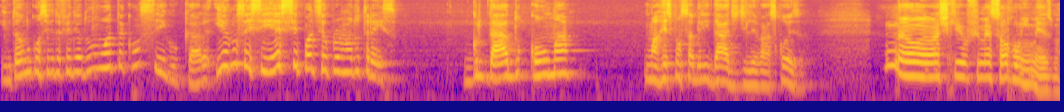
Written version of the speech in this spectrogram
Então eu não consigo defender o do 1 até consigo, cara. E eu não sei se esse pode ser o problema do 3. grudado com uma, uma responsabilidade de levar as coisas? Não, eu acho que o filme é só ruim mesmo.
